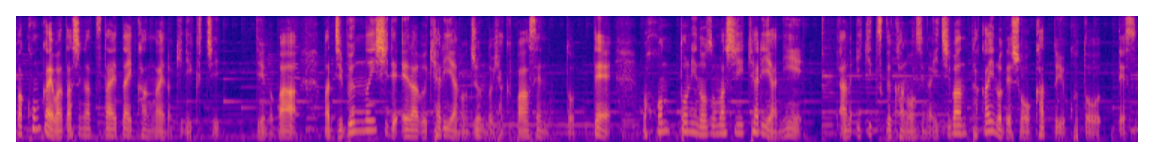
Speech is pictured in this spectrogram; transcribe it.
まあ、今回私が伝えたい考えの切り口っていうのは、まあ、自分の意思で選ぶキャリアの純度100%って、まあ、本当に望ましいキャリアにあの行き着く可能性が一番高いのでしょうかということです。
